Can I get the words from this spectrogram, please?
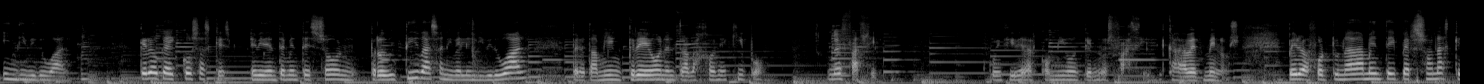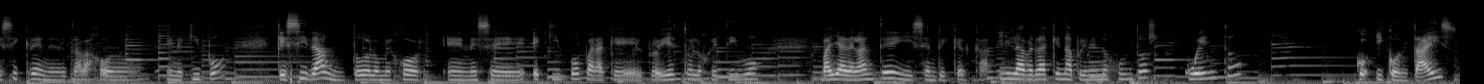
individual. Creo que hay cosas que evidentemente son productivas a nivel individual, pero también creo en el trabajo en equipo. No es fácil. Coincidirás conmigo en que no es fácil, cada vez menos. Pero afortunadamente hay personas que sí creen en el trabajo en equipo, que sí dan todo lo mejor en ese equipo para que el proyecto, el objetivo vaya adelante y se enriquezca. Y la verdad que en Aprendiendo Juntos cuento y contáis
